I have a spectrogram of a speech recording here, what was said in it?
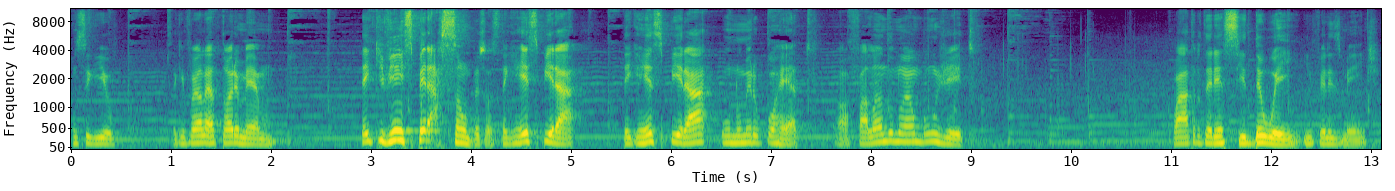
Conseguiu. Isso aqui foi aleatório mesmo. Tem que vir a inspiração, pessoal. Você tem que respirar. Tem que respirar o número correto. Ó, falando não é um bom jeito. 4 teria sido the way, infelizmente.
